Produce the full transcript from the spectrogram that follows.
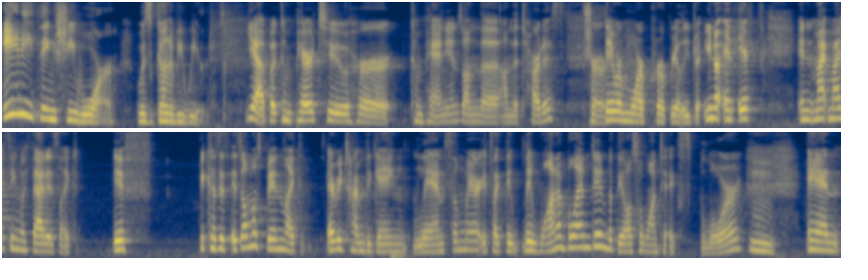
anything she wore was gonna be weird. Yeah, but compared to her companions on the on the TARDIS, Sure. they were more appropriately dressed. You know, and if and my my thing with that is like if because it's it's almost been like every time the gang lands somewhere, it's like they they want to blend in, but they also want to explore. Mm. And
